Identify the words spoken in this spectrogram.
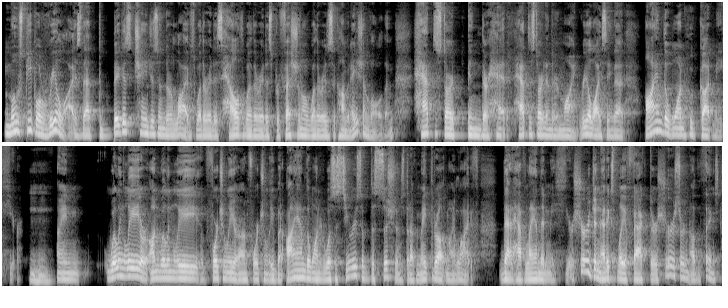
most people realize that the biggest changes in their lives, whether it is health, whether it is professional, whether it is a combination of all of them, had to start in their head, had to start in their mind, realizing that I'm the one who got me here. Mm-hmm. I mean, willingly or unwillingly, fortunately or unfortunately, but I am the one. It was a series of decisions that I've made throughout my life that have landed me here. Sure, genetics play a factor. Sure, certain other things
